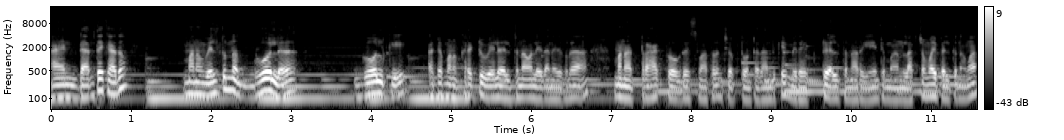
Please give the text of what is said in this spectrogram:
అండ్ అంతేకాదు మనం వెళ్తున్న గోల్ గోల్కి అంటే మనం కరెక్ట్ వేలో వెళ్తున్నామా లేదనేది కూడా మన ట్రాక్ ప్రోగ్రెస్ మాత్రం చెప్తూ ఉంటుంది అందుకే మీరు ఎటు వెళ్తున్నారు ఏంటి మన లక్ష్యం వైపు వెళ్తున్నామా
